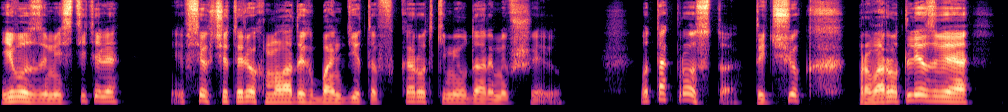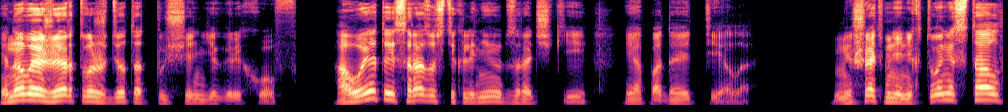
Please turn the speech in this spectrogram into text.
его заместителя и всех четырех молодых бандитов короткими ударами в шею. Вот так просто. Тычок, проворот лезвия, и новая жертва ждет отпущения грехов. А у этой сразу стекленеют зрачки и опадает тело. Мешать мне никто не стал,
